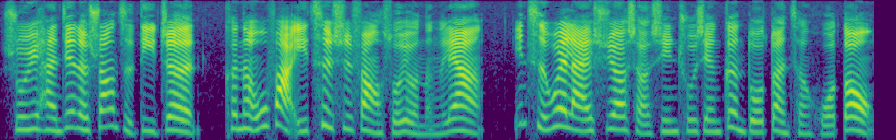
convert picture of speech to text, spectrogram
属于罕见的双子地震，可能无法一次释放所有能量，因此未来需要小心出现更多断层活动。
